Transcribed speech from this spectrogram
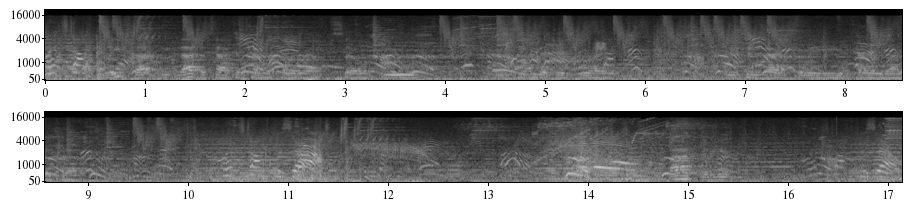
Let's talk this least that that attack is kind of telegraphed, so if you it just right, you can actually parry that attack. Let's talk this out. Ah, dang it. Talk this out.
